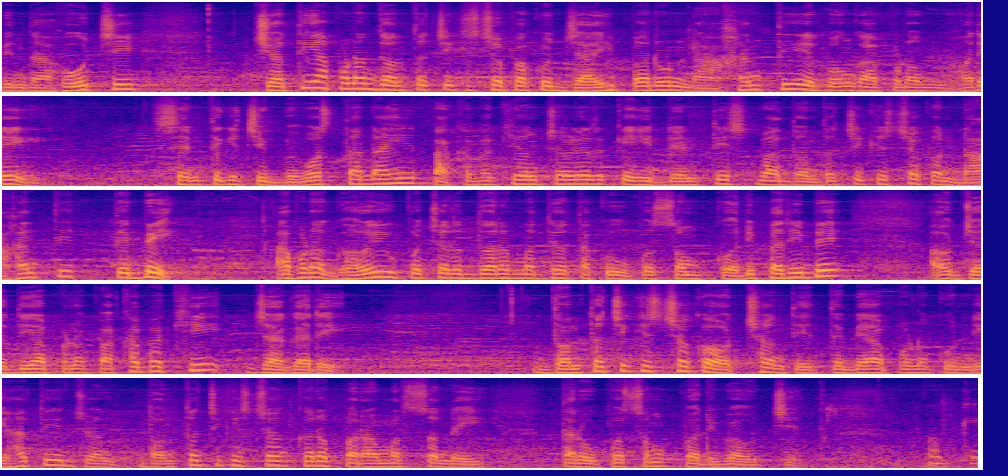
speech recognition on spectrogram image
বিন্ধা হচ্ছে যদি আপনার দন্ত চিকিৎসক পাখ যাইপারু না এবং আপনার ঘরে সেমতি কিছু ব্যবস্থা না পাখাপাখি অঞ্চলের কে ডেটিস্ট বা দন্ত চিকিৎসক না তেবে ଆପଣ ଘରୋଇ ଉପଚାର ଦ୍ୱାରା ମଧ୍ୟ ତାକୁ ଉପଶମ କରିପାରିବେ ଆଉ ଯଦି ଆପଣ ପାଖାପାଖି ଜାଗାରେ ଦନ୍ତ ଚିକିତ୍ସକ ଅଛନ୍ତି ତେବେ ଆପଣଙ୍କୁ ନିହାତି ଦନ୍ତ ଚିକିତ୍ସକଙ୍କର ପରାମର୍ଶ ନେଇ ତା'ର ଉପଶମ କରିବା ଉଚିତ ওকে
